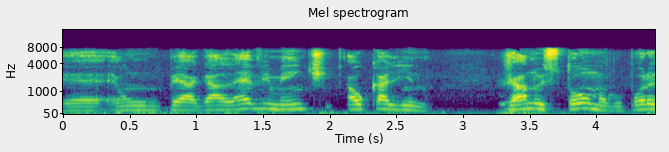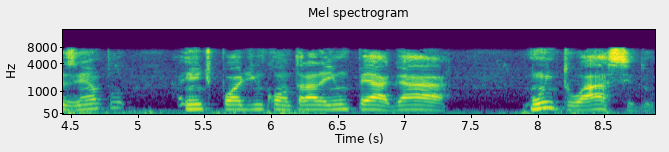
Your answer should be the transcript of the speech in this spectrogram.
É, é um pH levemente alcalino. Já no estômago, por exemplo, a gente pode encontrar aí um pH muito ácido,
